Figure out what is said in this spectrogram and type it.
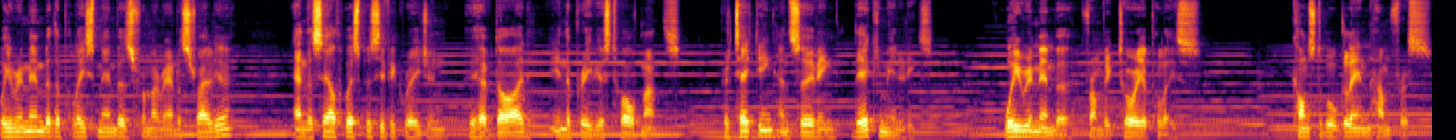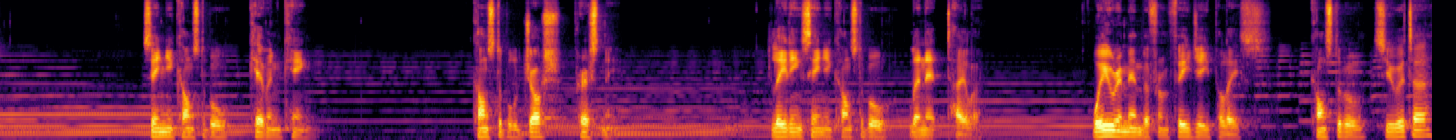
we remember the police members from around Australia and the Southwest Pacific region who have died in the previous 12 months, protecting and serving their communities. We remember from Victoria Police, Constable Glen Humphris, Senior Constable Kevin King, Constable Josh Prestney, Leading Senior Constable Lynette Taylor. We remember from Fiji Police, Constable Siuta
